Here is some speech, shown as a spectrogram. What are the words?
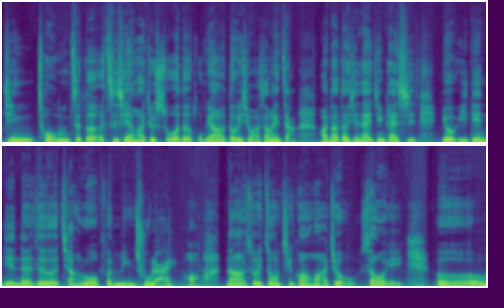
今从这个之前的话，就所有的股票都一起往上面涨，好，那到现在已经开始有一点点的这个强弱分明出来，好，那所以这种情况的话，就稍微呃，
